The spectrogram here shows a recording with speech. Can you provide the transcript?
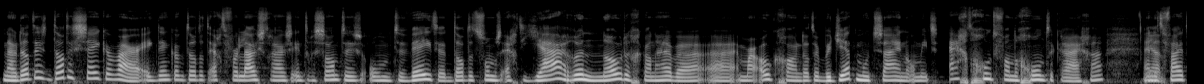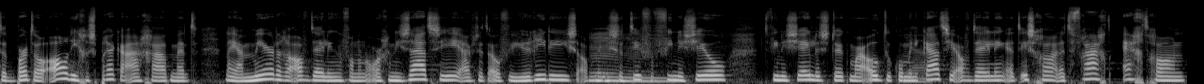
Nou, dat is, dat is zeker waar. Ik denk ook dat het echt voor luisteraars interessant is om te weten dat het soms echt jaren nodig kan hebben. eh, maar ook gewoon dat er budget moet zijn om iets echt goed van de grond te krijgen. En Ja. het feit dat Barto al die gesprekken aangaat met nou ja, meerdere afdelingen van een organisatie. Hij heeft het over juridisch, administratief, Mm. financieel. Het financiële stuk, maar ook de communicatieafdeling. Het, is gewoon, het vraagt echt gewoon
